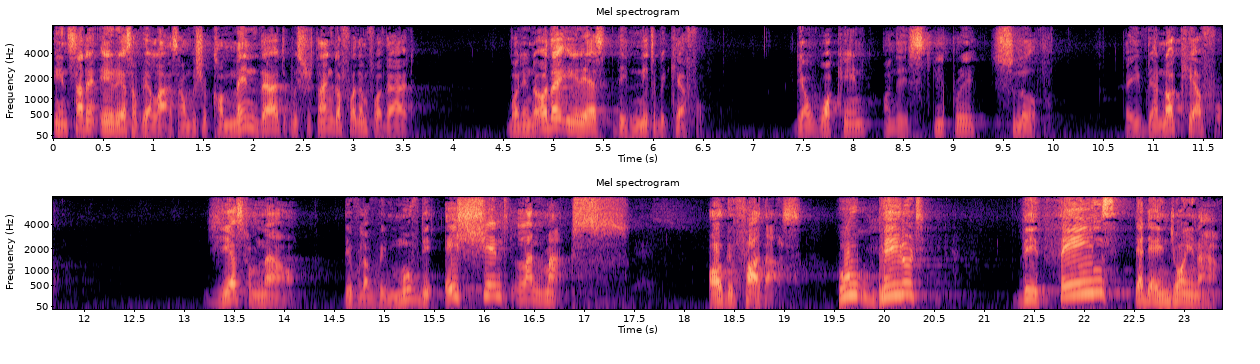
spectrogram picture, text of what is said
in certain areas of their lives, and we should commend that. We should thank God for them for that. But in other areas, they need to be careful. They are walking on the slippery slope. That if they are not careful, years from now, they will have removed the ancient landmarks of the fathers who built the things that they're enjoying now.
